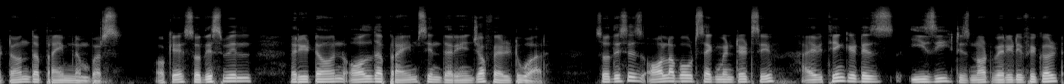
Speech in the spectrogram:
return the prime numbers okay so this will return all the primes in the range of L to R so this is all about segmented sieve. I think it is easy. It is not very difficult.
